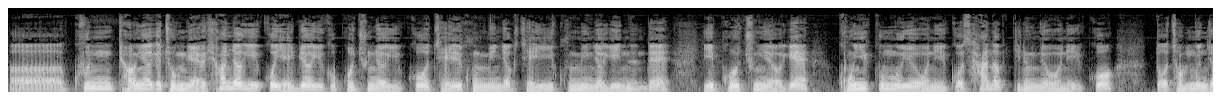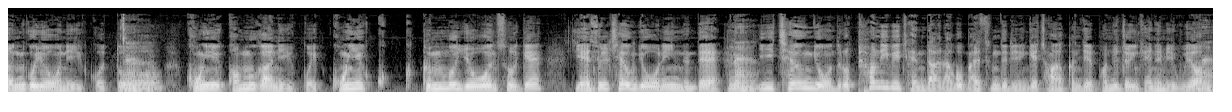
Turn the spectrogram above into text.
어, 군 병역의 종류예요. 현역이 있고 예비역이 있고 보충력이 있고 제1국민력, 제2국민력이 있는데 이 보충력에 공익근무요원이 있고 산업기능요원이 있고 또 전문 연구 요원이 있고 또 네. 공익 법무관이 있고 공익 근무 요원 속에 예술 채용 요원이 있는데 네. 이 채용 요원으로 편입이 된다라고 말씀드리는 게 정확한 이제 법률적인 개념이고요. 네.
